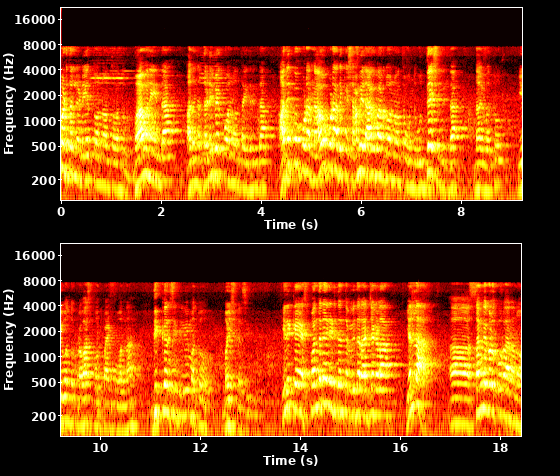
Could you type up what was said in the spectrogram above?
ಮಟ್ಟದಲ್ಲಿ ನಡೆಯುತ್ತೋ ಅನ್ನೋಂಥ ಒಂದು ಭಾವನೆಯಿಂದ ಅದನ್ನು ತಡಿಬೇಕು ಅನ್ನುವಂಥ ಇದರಿಂದ ಅದಕ್ಕೂ ಕೂಡ ನಾವು ಕೂಡ ಅದಕ್ಕೆ ಶಾಮೀಲ್ ಆಗಬಾರ್ದು ಅನ್ನುವಂಥ ಒಂದು ಉದ್ದೇಶದಿಂದ ನಾವಿವತ್ತು ಈ ಒಂದು ಪ್ರವಾಸ ಫೋರ್ ಪಾಯಿಂಟ್ ಅನ್ನ ಧಿಕ್ಕರಿಸಿದ್ದೀವಿ ಮತ್ತು ಬಹಿಷ್ಕರಿಸಿದ್ದೀವಿ. ಇದಕ್ಕೆ ಸ್ಪಂದನೆ ನೀಡಿದಂಥ ವಿವಿಧ ರಾಜ್ಯಗಳ ಎಲ್ಲ ಸಂಘಗಳು ಕೂಡ ನಾನು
